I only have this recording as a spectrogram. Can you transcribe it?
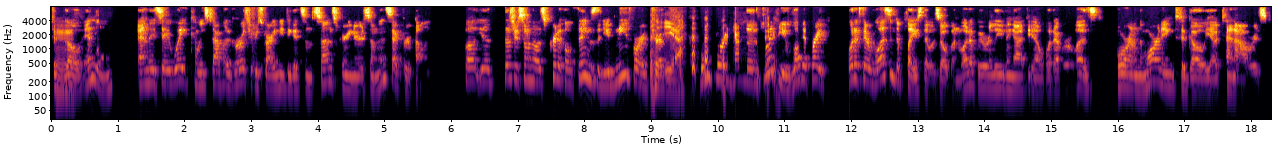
to Mm. go inland. And they say, wait, can we stop at a grocery store? I need to get some sunscreen or some insect repellent. Well, you know, those are some of the most critical things that you'd need for a trip. Yeah. What if you have those with you? What if right? What if there wasn't a place that was open? What if we were leaving at you know whatever it was four in the morning to go you know ten hours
